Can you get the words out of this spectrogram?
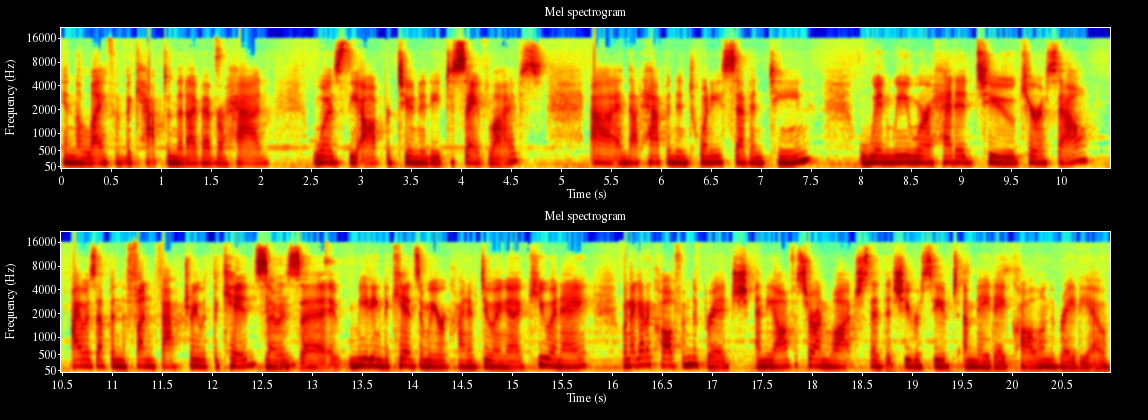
in the life of a captain that I've ever had was the opportunity to save lives. Uh, and that happened in 2017 when we were headed to Curacao I was up in the fun factory with the kids. Mm-hmm. I was uh, meeting the kids and we were kind of doing a Q&A when I got a call from the bridge and the officer on watch said that she received a mayday call on the radio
